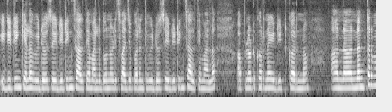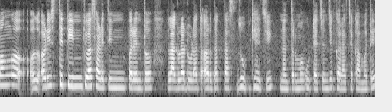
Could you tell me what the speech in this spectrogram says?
एडिटिंग केलं व्हिडिओचं एडिटिंग चालते मला. दोन अडीच वाजेपर्यंत व्हिडिओचं एडिटिंग चालते मला. अपलोड करणं एडिट करणं. आणि नंतर मग अडीच ते तीन किंवा साडेतीनपर्यंत लागला डोळा तर अर्धा तास झोप घ्यायची. नंतर मग उठायचं जे करायचे कामं ते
